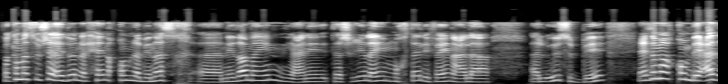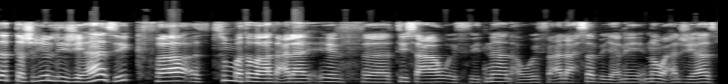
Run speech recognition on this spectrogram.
فكما تشاهدون الحين قمنا بنسخ آه، نظامين يعني تشغيلين مختلفين على ال USB عندما قم بإعادة تشغيل لجهازك ثم تضغط على F9 أو F2 أو F على حسب حسب يعني نوع الجهاز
